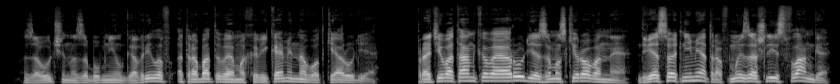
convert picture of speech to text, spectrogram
— заученно забубнил Гаврилов, отрабатывая маховиками наводки орудия. «Противотанковое орудие замаскированное. Две сотни метров. Мы зашли с фланга.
